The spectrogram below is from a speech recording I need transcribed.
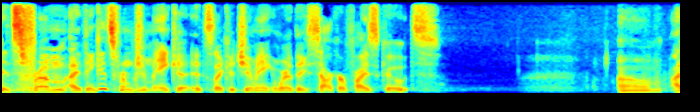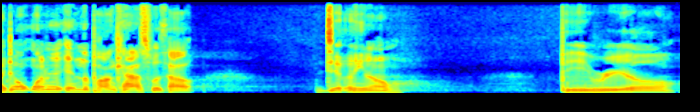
It's from, I think it's from Jamaica. It's like a Jamaica where they sacrifice goats. Um, I don't want to end the podcast without do, you know, be real.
